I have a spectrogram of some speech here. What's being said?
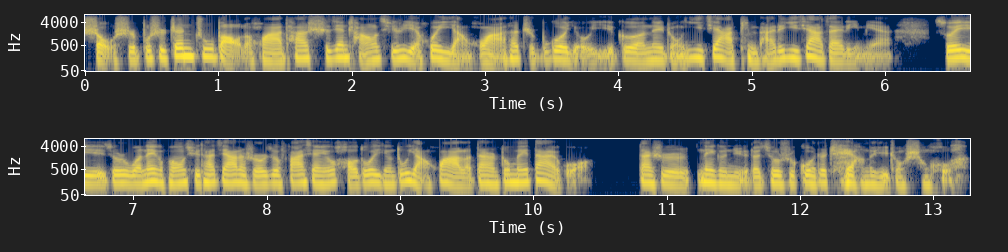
首饰，不是真珠宝的话，它时间长了其实也会氧化，它只不过有一个那种溢价品牌的溢价在里面。所以就是我那个朋友去他家的时候，就发现有好多已经都氧化了，但是都没戴过。但是那个女的就是过着这样的一种生活。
